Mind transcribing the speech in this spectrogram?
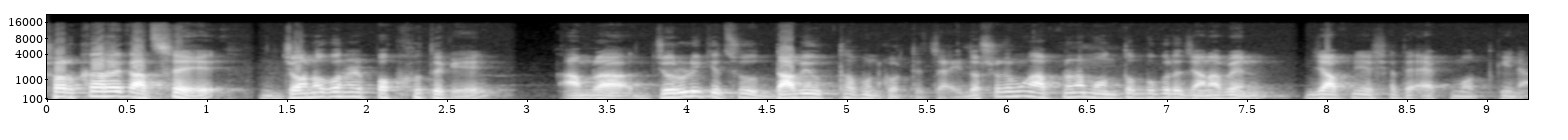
সরকারের কাছে জনগণের পক্ষ থেকে আমরা জরুরি কিছু দাবি উত্থাপন করতে চাই। দর্শক, এবং আপনারা মন্তব্য করে জানাবেন যে আপনি এর সাথে একমত কিনা।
